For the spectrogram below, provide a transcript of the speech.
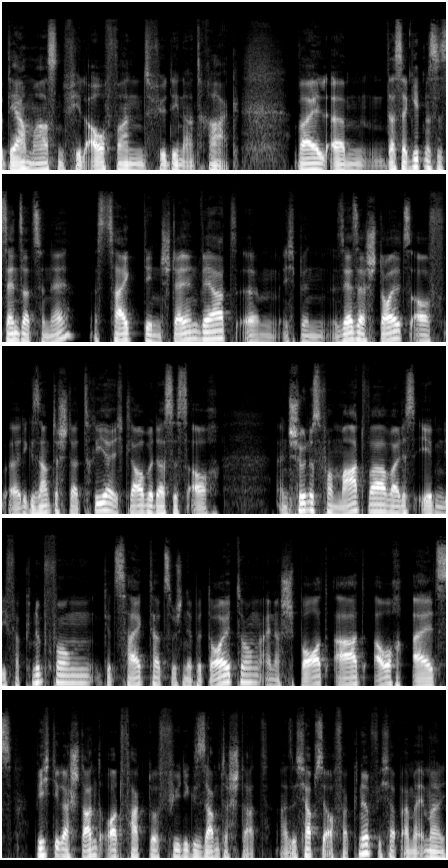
dermaßen viel Aufwand für den Ertrag. Weil ähm, das Ergebnis ist sensationell. Es zeigt den Stellenwert. Ähm, ich bin sehr, sehr stolz auf äh, die gesamte Stadt Trier. Ich glaube, dass es auch ein schönes Format war, weil es eben die Verknüpfung gezeigt hat zwischen der Bedeutung einer Sportart auch als wichtiger Standortfaktor für die gesamte Stadt. Also ich habe es ja auch verknüpft. Ich habe einmal immer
